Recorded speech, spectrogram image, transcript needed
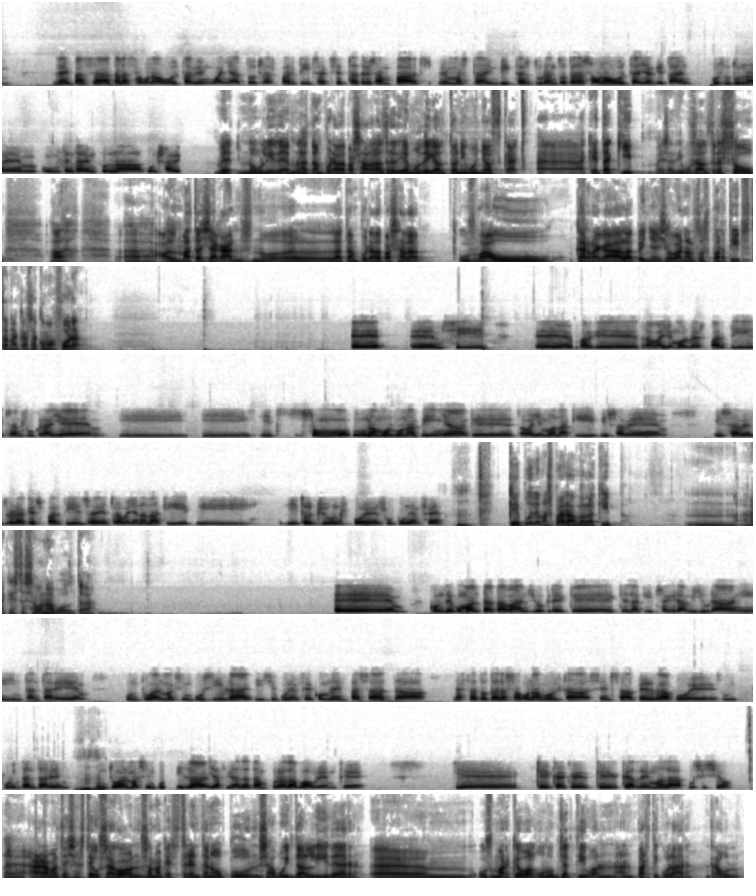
L'any passat, a la segona volta, vam guanyar tots els partits excepte tres empats. Vam estar invictes durant tota la segona volta i aquest any doncs, ho tornarem, intentarem tornar a aconseguir. Bé, no oblidem la temporada passada, l'altre dia m'ho deia el Toni Muñoz, que eh, aquest equip, és a dir, vosaltres sou eh, eh, el mata gegants, no? La temporada passada us vau carregar la penya jove en els dos partits, tant a casa com a fora. Eh, eh, sí, eh, perquè treballem molt bé els partits, ens ho creiem i, i, i som una molt bona pinya, que treballem en equip i sabem, i sabem treure aquests partits eh, treballant en equip i, i tots junts pues, ho podem fer. Mm. Què podem esperar de l'equip mm, en aquesta segona volta? Eh, com t'he comentat abans, jo crec que, que l'equip seguirà millorant i intentarem puntuar el màxim possible i si podem fer com l'any passat de, d'estar tota la segona volta sense perdre, pues, ho, ho intentarem mhm. puntuar el màxim possible i a final de temporada veurem que, que, que, que, que, que quedem a la posició. Eh, ara mateix esteu segons, amb aquests 39 punts, a 8 del líder. Eh, us marqueu algun objectiu en, en particular, Raül?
